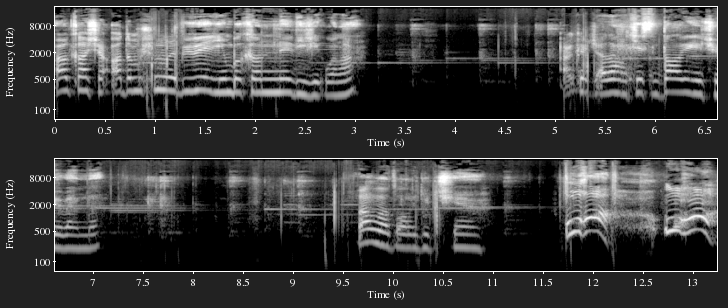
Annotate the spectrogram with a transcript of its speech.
Arkadaşlar adamı şunları bir vereyim bakalım ne diyecek bana. Arkadaşlar adam kesin dalga geçiyor bende. Vallahi dalga geçiyor. Oha! Oha!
